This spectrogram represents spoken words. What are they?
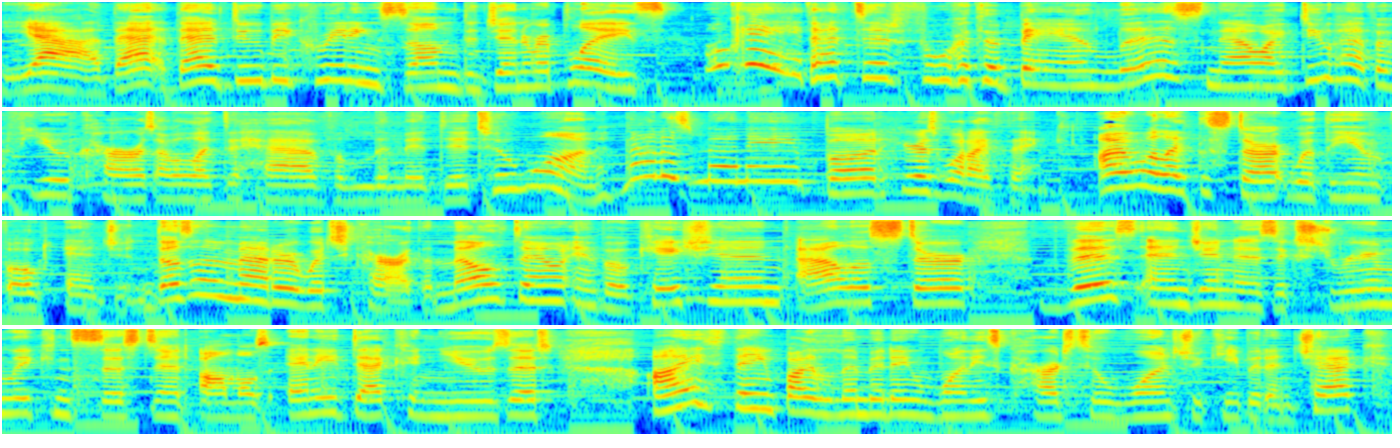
yeah, that, that do be creating some degenerate plays. Okay, that's it for the ban list. Now I do have a few cards I would like to have limited to one. Not as many, but here's what I think. I would like to start with the Invoked Engine. Doesn't matter which card, the Meltdown, Invocation, Aleister, this engine is extremely consistent, almost any deck can use it. I think by limiting one of these cards to one should keep it in check.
